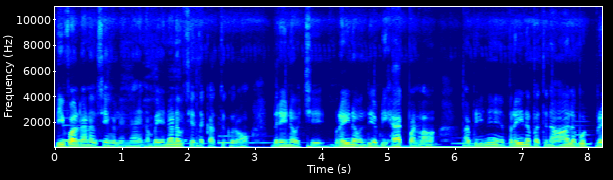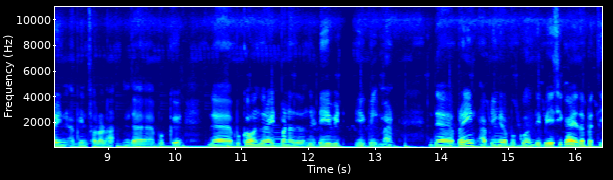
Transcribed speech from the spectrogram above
டிஃபால்ட்டான விஷயங்கள் என்ன நம்ம என்னென்ன விஷயத்த கற்றுக்குறோம் பிரெயினை வச்சு பிரெயினை வந்து எப்படி ஹேக் பண்ணலாம் அப்படின்னு பிரெயினை பற்றின ஆல் அபவுட் பிரெயின் அப்படின்னு சொல்லலாம் இந்த புக்கு இந்த புக்கை வந்து ரைட் பண்ணது வந்து டேவிட் ஈகிள்மேன் இந்த பிரெயின் அப்படிங்கிற புக்கு வந்து பேசிக்காக எதை பற்றி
